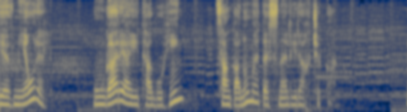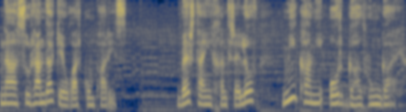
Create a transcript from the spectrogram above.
եւ մի օր էլ Հունգարիայի թագուհին ցանկանում է տեսնել իր աղջկան։ Նա սուրհանդակ է ուղարկում Փարիզ Բերթային խնդրելով մի քանի օր գալ Հունգարիա։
